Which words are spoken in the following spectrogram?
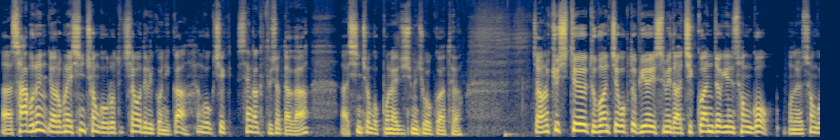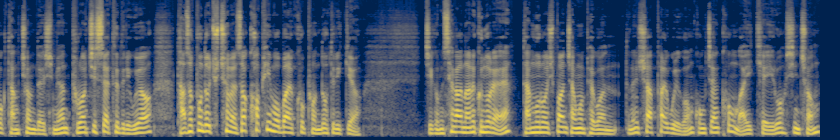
아, 4부는 여러분의 신청곡으로 또 채워드릴 거니까 한 곡씩 생각해 두셨다가 아, 신청곡 보내주시면 좋을 것 같아요. 자, 오늘 큐시트 두 번째 곡도 비어 있습니다. 직관적인 선곡. 오늘 선곡 당첨되시면 브런치 세트 드리고요. 다섯 분 더 추첨해서 커피 모바일 쿠폰도 드릴게요. 지금 생각나는 그 노래 단문 50원 장문 100원 드는 샵8910 공짜인 콩 My K로 신청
